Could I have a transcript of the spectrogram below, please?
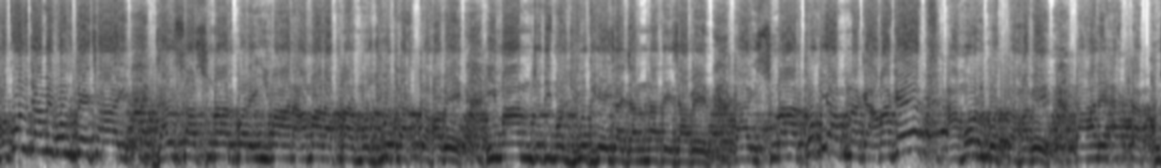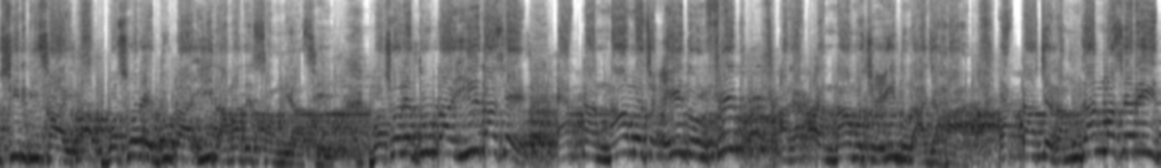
সকলকে আমি বলতে চাই, জালসা শোনার পরে ইমান আমার আপনার মজবুত রাখতে হবে। ইমান যদি মজবুত হয়ে যায়, জান্নাতে যাবেন। তাই শোনার প্রতি আপনাকে, আমাকে আমল করতে হবে। তাহলে একটা খুশির বিষয়, বছরে দুটা ঈদ আমাদের সামনে আছে। বছরে দুটা ঈদ আছে, একটা নাম হচ্ছে ঈদ উল ফিতর আর একটা নাম হচ্ছে ঈদ উল আজহা। একটা হচ্ছে রমজান মাসের ঈদ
